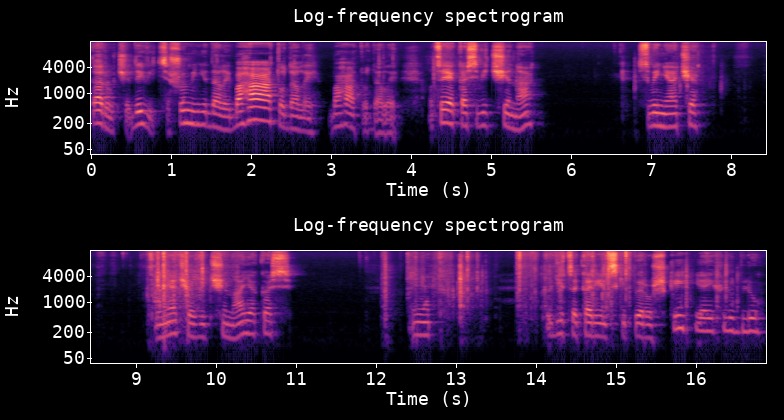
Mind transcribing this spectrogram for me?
Коротше, дивіться, що мені дали. Багато дали, багато дали. Оце якась ветчина свиняча. Свиняча ветчина якась. От. Тоді це карельські пирожки, я їх люблю.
